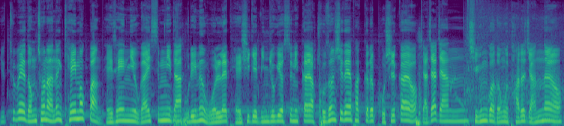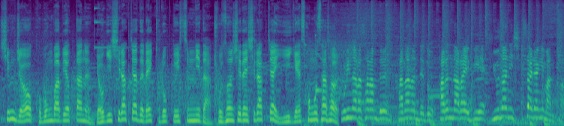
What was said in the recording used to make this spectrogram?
유튜브에 넘쳐나는 K-먹방 대세인 이유가 있습니다. 우리는 원래 대식의 민족이었으니까요. 조선시대의 밥그릇 보실까요? 짜자잔. 지금과 너무 다르지 않나요? 심지어 고봉밥이었다는 여기 실학자들의 기록도 있습니다. 조선시대 실학자 이익의 성우사설. 우리나라 사람들은 가난한데도 다른 나라에 비해 유난히 식사량이 많다.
